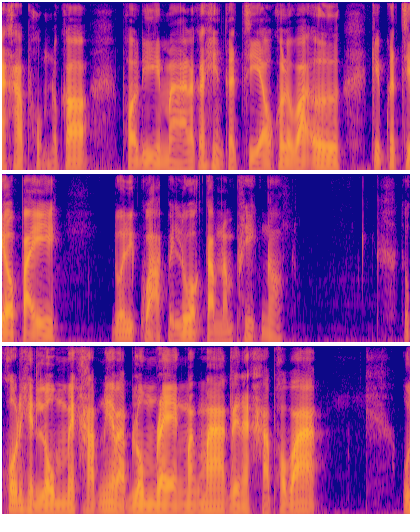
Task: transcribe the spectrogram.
นะครับผมแล้วก็พอดีมาแล้วก็เห็นกระเจียวก็เลยว่าเออ เก็บกระเจียวไปด้วยดีกว่าไปลวกตำน้ำพริกเนาะ ทุกคนเห็นลมไหมครับเนี่ยแบบลมแรงมากๆเลยนะครับ เพราะว่าอุ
